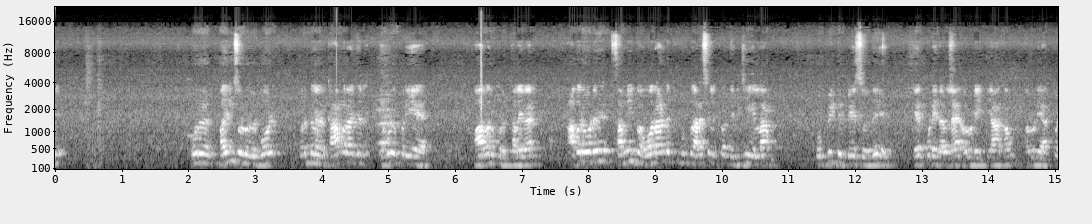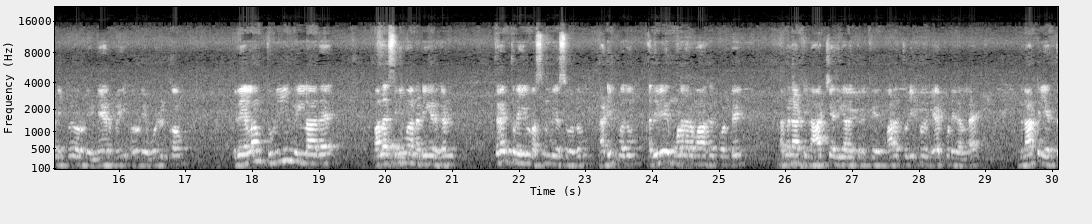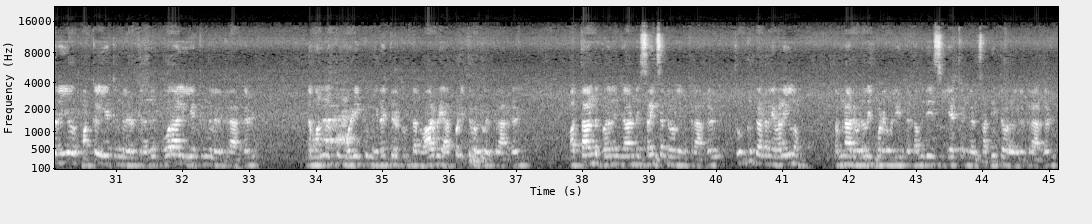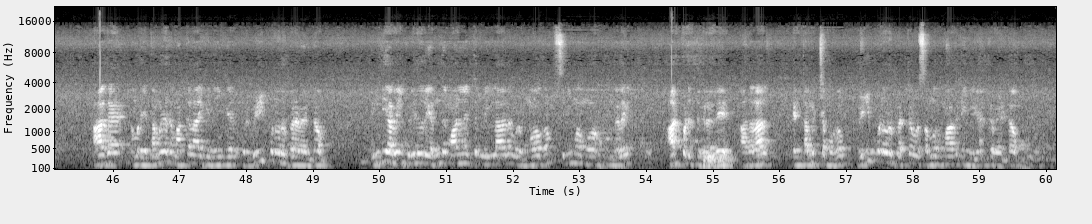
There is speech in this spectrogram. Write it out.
ஒரு பதில் சொல்வது போல் பெருந்தலைவர் காமராஜர் எவ்வளவு பெரிய மாபெரும் ஒரு தலைவர். அவரோடு சமீப ஓராண்டுக்கு முன்பு அரசியலுக்கு வந்த விஜய் எல்லாம் ஒப்பிட்டு பேசுவது ஏற்புடையதல்ல. அவருடைய தியாகம் அவருடைய அர்ப்பணிப்பு அவருடைய நேர்மை அவருடைய ஒழுக்கம் இதையெல்லாம் துளியும் இல்லாத பல சினிமா நடிகர்கள் திரைத்துறையில் வசனம் பேசுவதும் நடிப்பதும் அதுவே மூலதனமாக கொண்டு தமிழ்நாட்டின் ஆட்சி அதிகாரத்திற்கு மன துடிப்பு ஏற்புடையதல்ல. இந்த நாட்டில் எத்தனையோ மக்கள் இயக்கங்கள் இருக்கிறது போராளி இயக்கங்கள் இருக்கிறார்கள். இந்த மண்ணுக்கும் மொழிக்கும் இனத்திற்கும் தன் வாழ்வை அர்ப்பணித்தவர்கள் இருக்கிறார்கள். பத்தாண்டு பதினைஞ்சாண்டு சிறை சென்றவர்கள் இருக்கிறார்கள். தூக்கு தண்டனை வரையிலும் தமிழ்நாடு விடுதலை படை உள்ளிட்ட தமிழ் தேசிய இயக்கங்கள் சந்தித்தவர்கள் இருக்கிறார்கள். ஆக நம்முடைய தமிழக மக்களாகிய நீங்கள் ஒரு விழிப்புணர்வு பெற வேண்டும். இந்தியாவில் பெரிதொரு எந்த மாநிலத்திலும் இல்லாத ஒரு மோகம் சினிமா மோகம் உங்களை ஆட்படுத்துகிறது. அதனால் என் தமிழ் சமூகம் விழிப்புணர்வு பெற்ற ஒரு சமூகமாக நீங்கள் இருக்க வேண்டும்.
